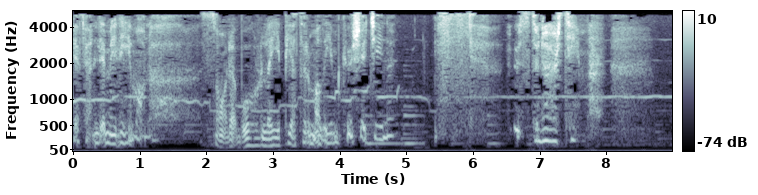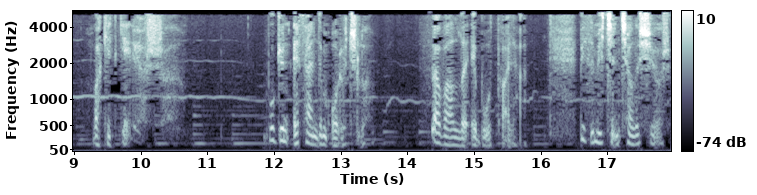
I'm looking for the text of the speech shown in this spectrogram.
kefenlemeliyim onu. Sonra buhurlayıp yatırmalıyım köşeciğine. Üstünü örteyim. Vakit geliyor. Bugün efendim oruçlu. Zavallı Ebu Talha. Bizim için çalışıyor.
